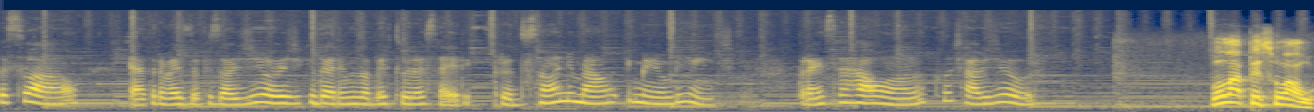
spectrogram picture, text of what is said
pessoal! É através do episódio de hoje que daremos abertura à série Produção Animal e Meio Ambiente, para encerrar o ano com chave de ouro. Olá pessoal,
